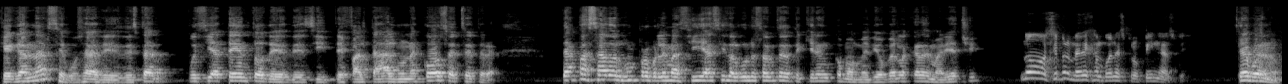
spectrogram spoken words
ganarse, o sea, de, estar, pues sí, atento de, de, si te falta alguna cosa, etcétera. ¿Te ha pasado algún problema así? ¿Ha sido algún restaurante donde te quieren como medio ver la cara de mariachi? No, siempre me dejan buenas propinas, güey. Qué bueno.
